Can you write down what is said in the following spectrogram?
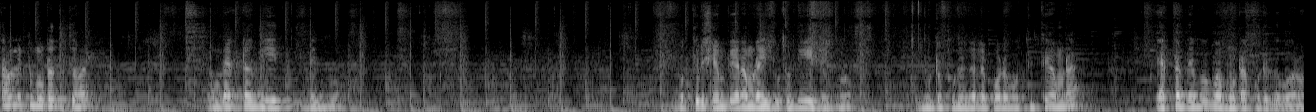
তাহলে একটু মোটা দিতে হয়। আমরা একটা দিয়ে দেখব। বত্রিশ এম্পিয়ার আমরা এই দুটো দিয়েই দেখব। দুটো পুড়ে গেলে পরবর্তীতে আমরা একটা দেবো বা মোটা করে দেবো আরও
